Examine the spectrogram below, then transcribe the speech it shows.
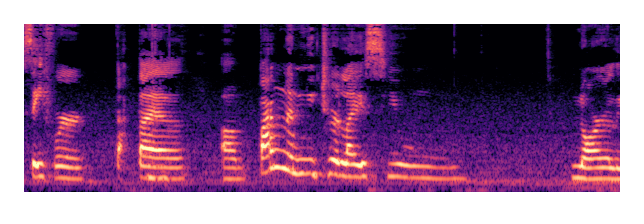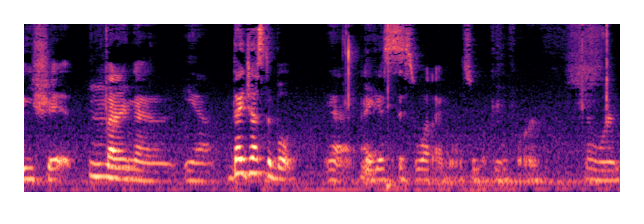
safer, tactile. Um parang na-neutralize yung gnarly shit. Mm. Parang ganun. Yeah. Digestible. Yeah, I guess is what I'm also looking for. The word.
